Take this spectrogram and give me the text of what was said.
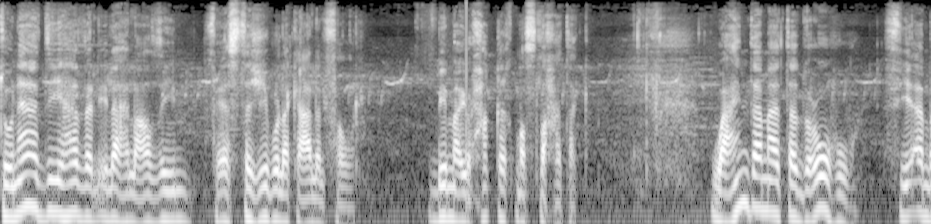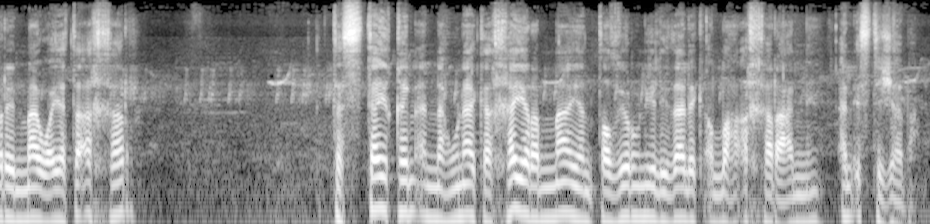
تنادي هذا الإله العظيم فيستجيب لك على الفور بما يحقق مصلحتك. وعندما تدعوه في أمر ما ويتأخر تستيقن أن هناك خيرا ما ينتظرني لذلك الله أخر عني الاستجابة.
